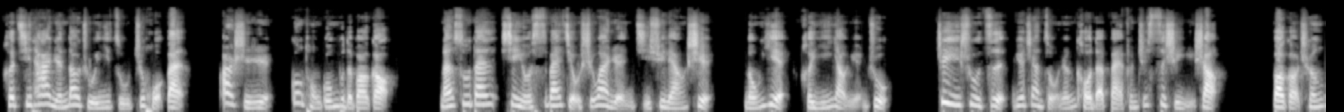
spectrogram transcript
和其他人道主义组织伙伴二十日共同公布的报告，南苏丹现有四百九十万人急需粮食、农业和营养援助，这一数字约占总人口的百分之四十以上。报告称，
